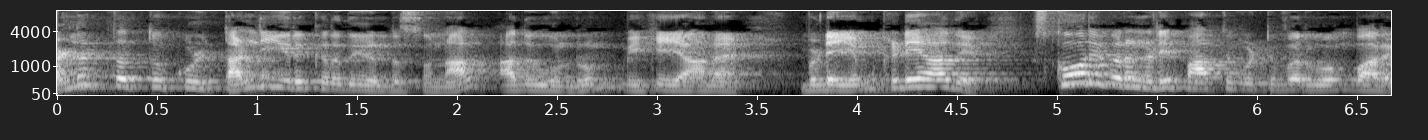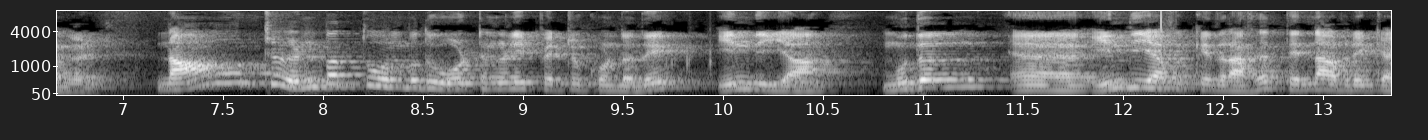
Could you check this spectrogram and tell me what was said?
அழுத்தத்துக்குள் தள்ளி இருக்கிறது என்று சொன்னால் அது ஒன்றும் மிகையான விடயம் கிடையாது. ஸ்கோர் விவரங்களை பார்த்துவிட்டு வருவோம். பாருங்கள். நானூற்று எண்பத்தி ஒன்பது ஓட்டங்களை பெற்றுக்கொண்டது இந்தியா. முதல் இந்தியாவுக்கு எதிராக தென்னாப்பிரிக்கா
